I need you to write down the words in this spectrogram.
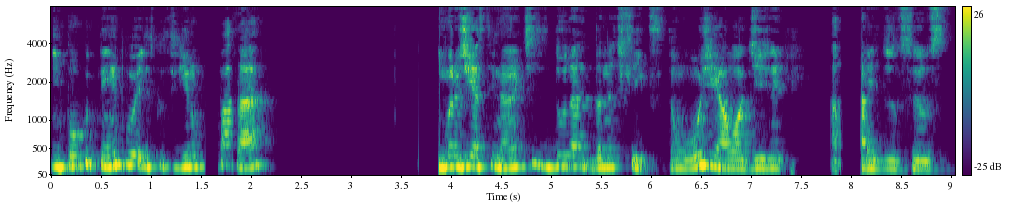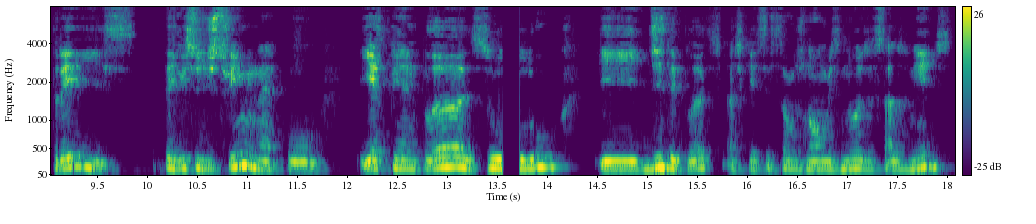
em pouco tempo eles conseguiram passar número de assinantes do, da, da Netflix. Então hoje a Walt Disney, através dos seus três serviços de streaming, né, o ESPN Plus, Hulu e Disney Plus, acho que esses são os nomes nos Estados Unidos,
